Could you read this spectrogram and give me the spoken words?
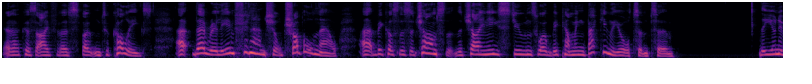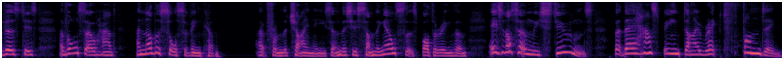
because uh, I've uh, spoken to colleagues. Uh, they're really in financial trouble now uh, because there's a chance that the Chinese students won't be coming back in the autumn term. The universities have also had another source of income uh, from the Chinese, and this is something else that's bothering them. It's not only students, but there has been direct funding.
